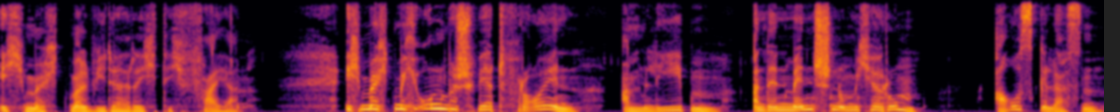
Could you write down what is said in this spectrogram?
Ich möchte mal wieder richtig feiern. Ich möchte mich unbeschwert freuen am Leben, an den Menschen um mich herum, ausgelassen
